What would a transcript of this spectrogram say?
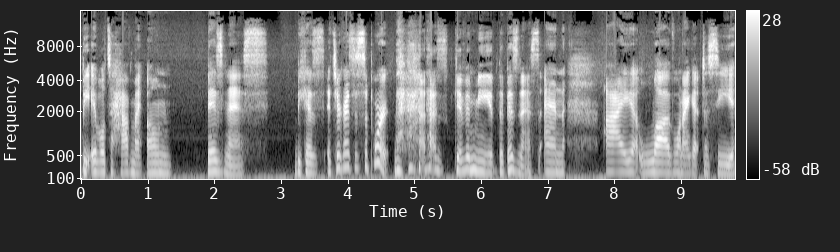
be able to have my own business because it's your guys' support that has given me the business. And I love when I get to see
